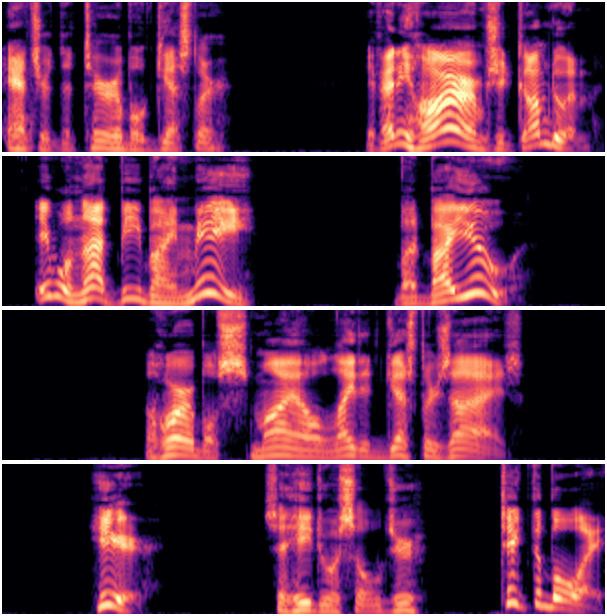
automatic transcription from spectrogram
answered the terrible Gessler. If any harm should come to him, it will not be by me, but by you. A horrible smile lighted Gessler's eyes. Here, said he to a soldier, take the boy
